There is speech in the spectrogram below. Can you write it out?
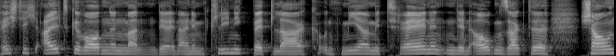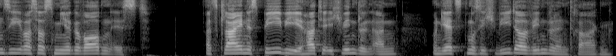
richtig alt gewordenen Mann, der in einem Klinikbett lag und mir mit Tränen in den Augen sagte, Schauen Sie, was aus mir geworden ist. Als kleines Baby hatte ich Windeln an, und jetzt muss ich wieder Windeln tragen.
